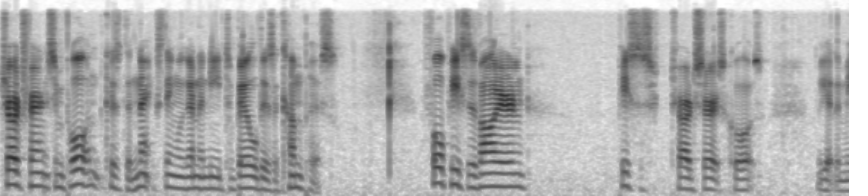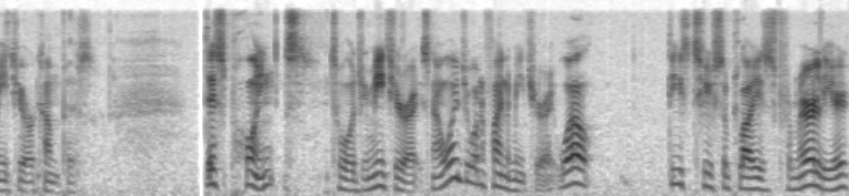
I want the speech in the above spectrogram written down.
Charged variant is important because the next thing we're going to need to build is a compass. Four pieces of iron, piece of charged Certus quartz, we get the meteor compass. This points towards your meteorites. Now, why do you want to find a meteorite? Well, these two supplies from earlier,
